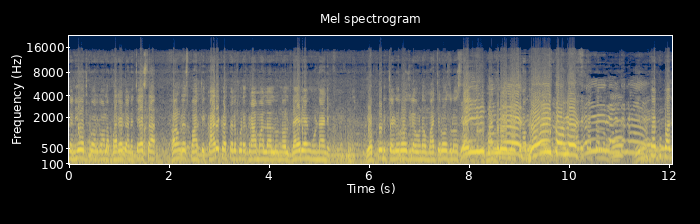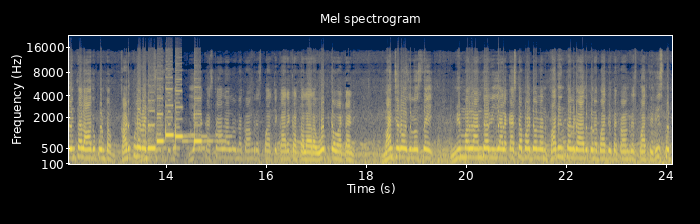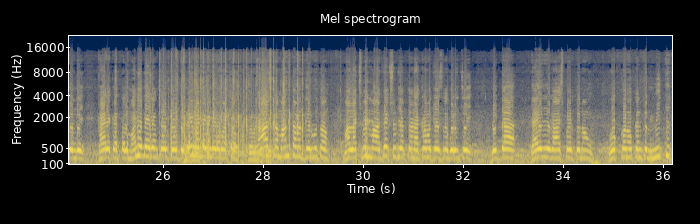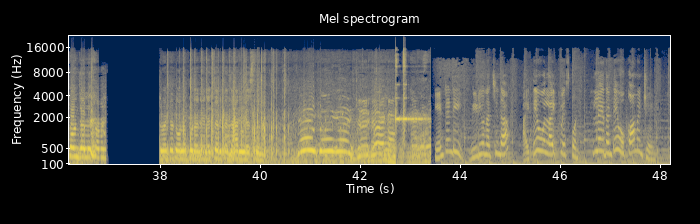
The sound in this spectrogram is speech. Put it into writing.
రాష్ట్ర నియోజకవర్గంలో పర్యటన చేస్తా కాంగ్రెస్ పార్టీ కార్యకర్తలు కూడా గ్రామాలలో ఉన్న వాళ్ళు ధైర్యంగా ఉండండి. ఎప్పుడు చెడు రోజులే ఉండవు మంచి రోజులు వస్తాయి. మంచి రోజులు ఇంతకు పదింతలు ఆదుకుంటాం. కడుపులో పెట్టి కష్టాలలో ఉన్న కాంగ్రెస్ పార్టీ కార్యకర్తలారా ఓపిక పట్టండి. మంచి రోజులు వస్తాయి. మిమ్మల్ని అందరిని ఇవాళ కష్టపడ్డోళ్ళని పదింతలుగా ఆదుకునే బాధ్యత కాంగ్రెస్ పార్టీ తీసుకుంటుంది. కార్యకర్తలు మనోధైర్యం కోల్పోవద్దు. మేము అండగా నిలబడతాం. రాష్ట్రం అంతా మనం తిరుగుతాం. మా లక్ష్మణ్ మా అధ్యక్షుడు చెప్తాడు అక్రమ కేసుల గురించి. బిడ్డ డైరీ రాసి పెడుతున్నాం. ఒక్కనొక్కనికి మిత్తితో చెల్లిస్తాం. పెట్టేటోళ్ళకు కూడా నేను హెచ్చరిక జారీ చేస్తున్నా. ఏంటండి? వీడియో నచ్చిందా? అయితే ఓ లైక్ వేసుకోండి. లేదంటే ఓ కామెంట్ చేయండి.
